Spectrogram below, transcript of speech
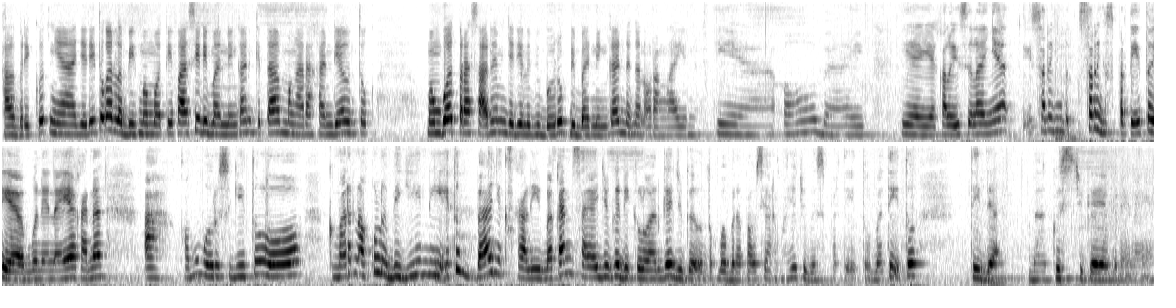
hal berikutnya jadi itu kan lebih memotivasi dibandingkan kita mengarahkan dia untuk membuat perasaannya menjadi lebih buruk dibandingkan dengan orang lain. Iya, oh baik. Iya ya kalau istilahnya sering sering seperti itu ya Bu Nena ya. Karena ah kamu baru segitu loh. Kemarin aku lebih gini. Itu banyak sekali. Bahkan saya juga di keluarga juga untuk beberapa usia remaja juga seperti itu. Berarti itu tidak bagus juga ya Bu Nena ya.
